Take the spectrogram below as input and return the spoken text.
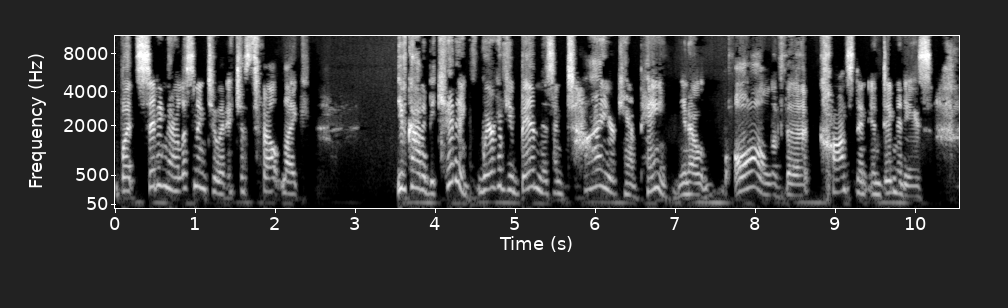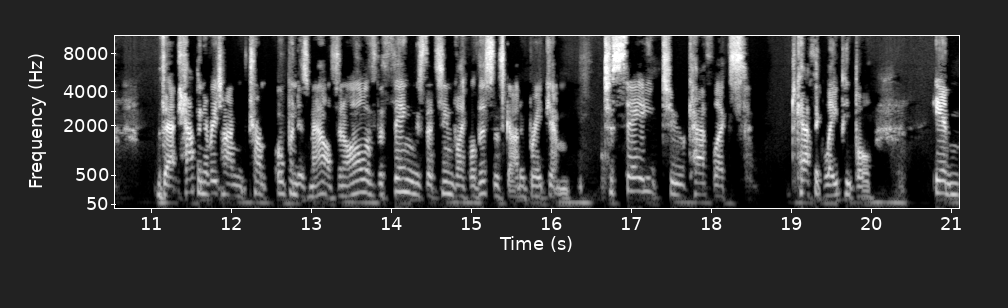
but sitting there listening to it, it just felt like You've got to be kidding. Where have you been this entire campaign? You know, all of the constant indignities that happened every time Trump opened his mouth and all of the things that seemed like, well, this has got to break him. To say to Catholics, Catholic lay people in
